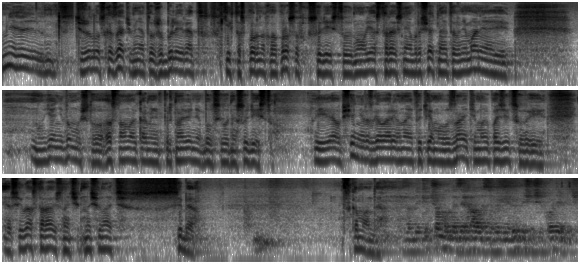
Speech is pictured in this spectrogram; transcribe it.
Мне тяжело сказать, у меня тоже были ряд каких-то спорных вопросов к судейству, но я стараюсь не обращать на это внимания, и ну, я не думаю, что основной камень преткновения был сегодня судейство. И я вообще не разговариваю на эту тему, вы знаете мою позицию, и я всегда стараюсь начи- начинать с себя, с команды. Завдяки чому не зіграли сьогодні Любічич і Колєвич?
